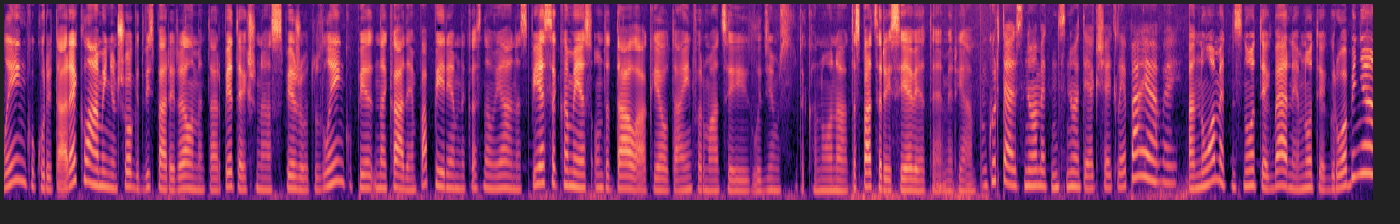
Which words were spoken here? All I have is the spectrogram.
linku, kur ir tā reklāmiņa, un šogad vispār ir elementāra pieteikšanās, spiežot uz linku, pie nekādiem papīriem, nekas nav jānes. Piesakamies, un tad tālāk jau tā informācija līdz jums nonāk. Tas pats arī sievietēm ir. Jā. Un kur tās nometnes notiek šeit Liepājā? Vai? Nometnes notiek bērniem, notiek grobiņā.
